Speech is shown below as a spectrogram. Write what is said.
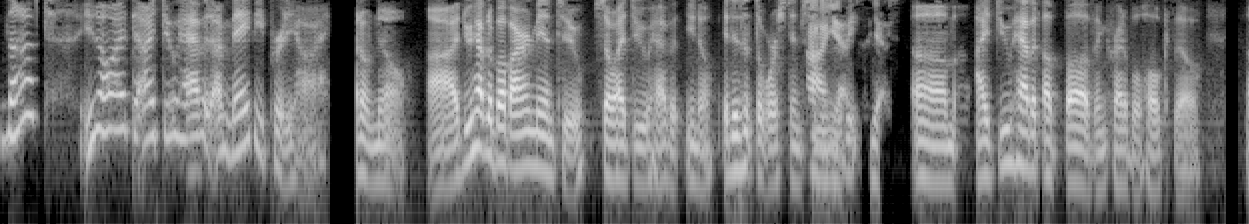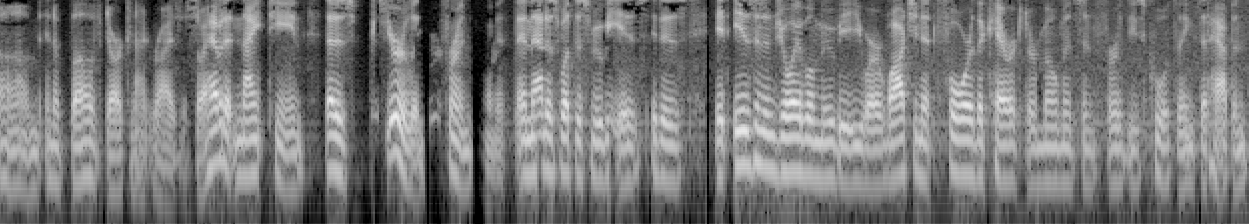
not, you know, I, I do have it. I may be pretty high. I don't know. Uh, I do have it above Iron Man 2, so I do have it, you know, it isn't the worst MCU Ah, movie. yes, yes. Um, I do have it above Incredible Hulk though, um, and above Dark Knight Rises. So I have it at 19. That is purely for enjoyment, and that is what this movie is. It is it is an enjoyable movie. You are watching it for the character moments and for these cool things that happen,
